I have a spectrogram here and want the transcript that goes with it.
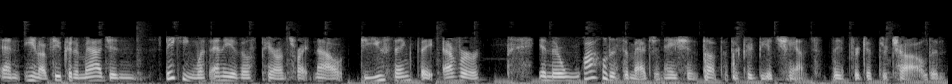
And, you know, if you could imagine speaking with any of those parents right now, do you think they ever, in their wildest imagination, thought that there could be a chance they'd forget their child? And,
